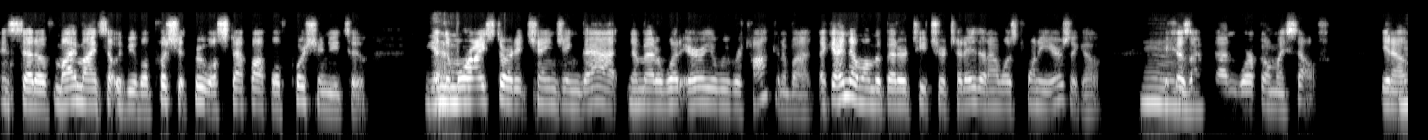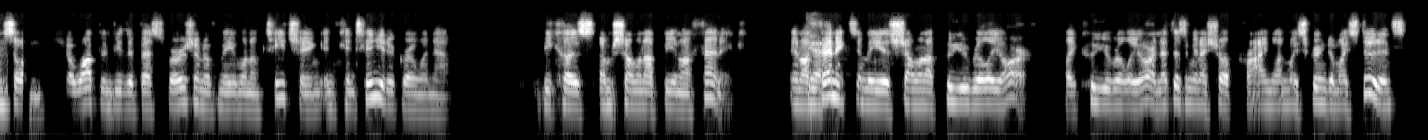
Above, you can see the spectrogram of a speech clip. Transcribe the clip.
instead of my mindset would be well push it through we'll step up well of course you need to yeah. and the more i started changing that no matter what area we were talking about like i know i'm a better teacher today than i was 20 years ago mm. because i've done work on myself you know mm-hmm. so I show up and be the best version of me when i'm teaching and continue to grow in that because i'm showing up being authentic and authentic yeah. to me is showing up who you really are like who you really are and that doesn't mean i show up crying on my screen to my students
